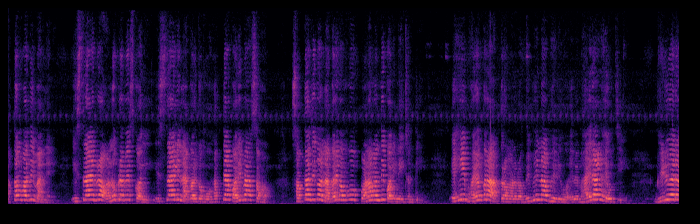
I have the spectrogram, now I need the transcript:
ଆତଙ୍କବାଦୀ ମାନେ ଇସ୍ରାଏଲର ଅନୁପ୍ରବେଶ କରି ଇସ୍ରାଏଲି ନାଗରିକଙ୍କୁ ହତ୍ୟା କରିବା ସହ ଶତାଧିକ ନାଗରିକଙ୍କୁ ପଣବନ୍ଦୀ କରିନେଇଛନ୍ତି। ଏହି ଭୟଙ୍କର ଆକ୍ରମଣର ବିଭିନ୍ନ ଭିଡିଓ ଏବେ ଭାଇରାଲ ହେଉଛି। ଭିଡିଓରେ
